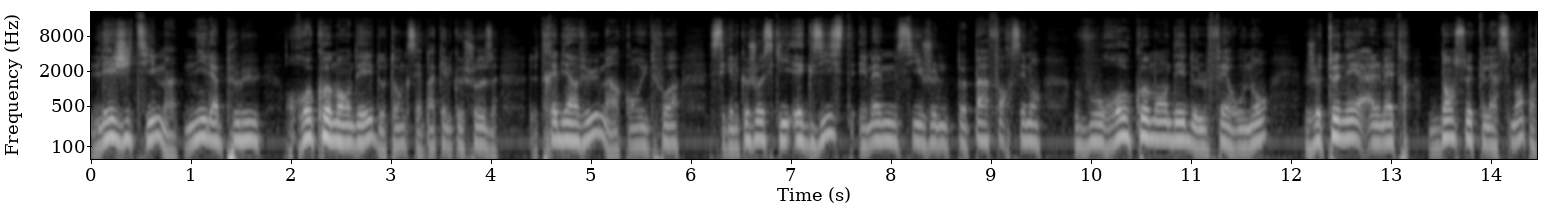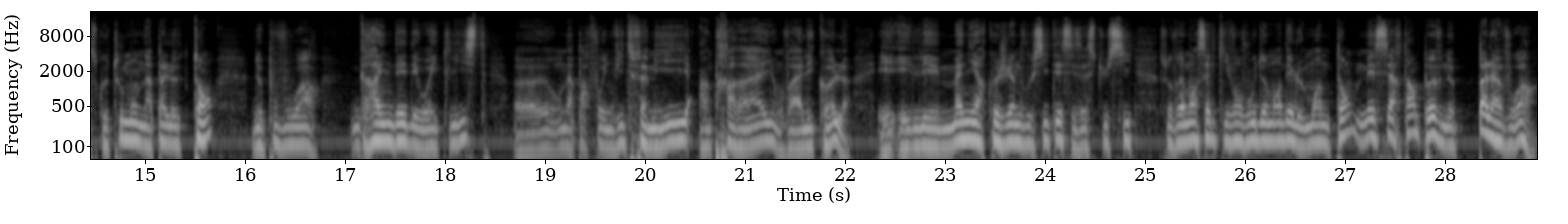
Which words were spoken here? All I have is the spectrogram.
légitime ni la plus recommandée, d'autant que c'est pas quelque chose de très bien vu, mais encore une fois, c'est quelque chose qui existe et même si je ne peux pas forcément vous recommander de le faire ou non, je tenais à le mettre dans ce classement parce que tout le monde n'a pas le temps de pouvoir grinder des waitlists, euh, on a parfois une vie de famille, un travail, on va à l'école, et, les manières que je viens de vous citer, ces astuces-ci, sont vraiment celles qui vont vous demander le moins de temps, mais certains peuvent ne pas l'avoir.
